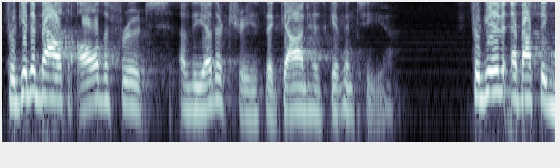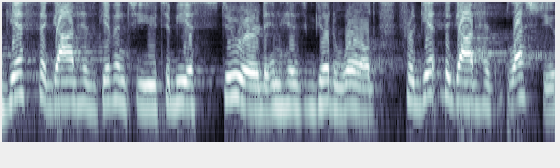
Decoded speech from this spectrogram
Forget about all the fruit of the other trees that God has given to you. Forget about the gift that God has given to you to be a steward in His good world. Forget that God has blessed you.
